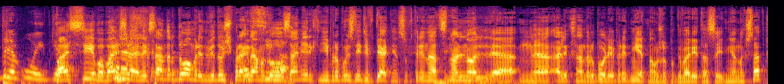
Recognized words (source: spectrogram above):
прям, ой. я- Спасибо большое. Хорошо. Александр Домрин, ведущий программы Спасибо. «Голос Америки». Не пропустите в пятницу в 13.00. э, э, Александр более предметно уже поговорит о Соединенных Штатах.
